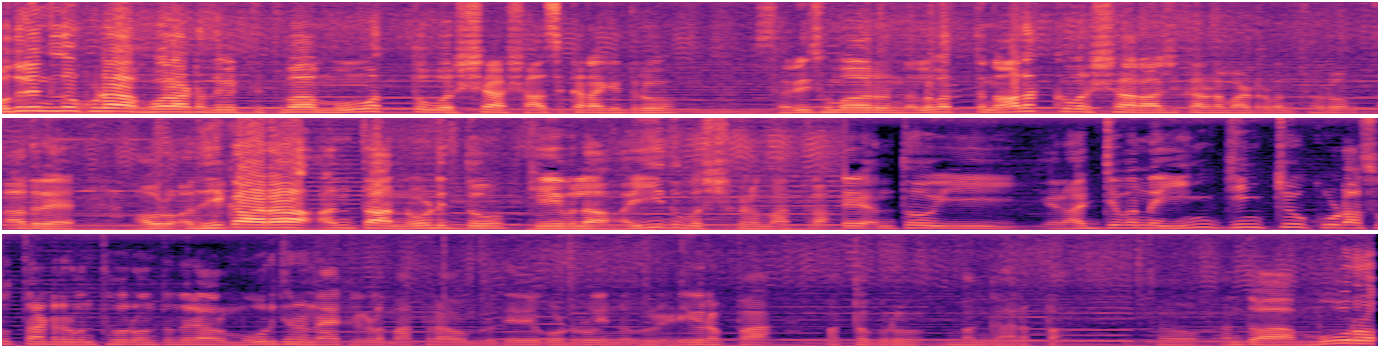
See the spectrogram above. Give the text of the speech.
ಮೊದಲಿಂದಲೂ ಕೂಡ ಹೋರಾಟದ ವ್ಯಕ್ತಿತ್ವ ಮೂವತ್ತು ವರ್ಷ ಶಾಸಕರಾಗಿದ್ದರು. ಸರಿಸುಮಾರು ನಲವತ್ನಾಲ್ಕು ವರ್ಷ ರಾಜಕಾರಣ ಮಾಡಿರುವಂಥವ್ರು. ಆದರೆ ಅವರು ಅಧಿಕಾರ ಅಂತ ನೋಡಿದ್ದು ಕೇವಲ ಐದು ವರ್ಷಗಳು ಮಾತ್ರ. ಅಂತೂ ಈ ರಾಜ್ಯವನ್ನು ಇಂಚಿಂಚು ಕೂಡ ಸುತ್ತಾಡಿರುವಂಥವ್ರು ಅಂತಂದರೆ ಅವರು ಮೂರು ಜನ ನಾಯಕರುಗಳು ಮಾತ್ರ. ಒಬ್ಬರು ದೇವೇಗೌಡರು ಇನ್ನೊಬ್ಬರು ಯಡಿಯೂರಪ್ಪ ಮತ್ತೊಬ್ಬರು ಬಂಗಾರಪ್ಪ. ಸೊ ಅಂತೂ ಆ ಮೂರು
